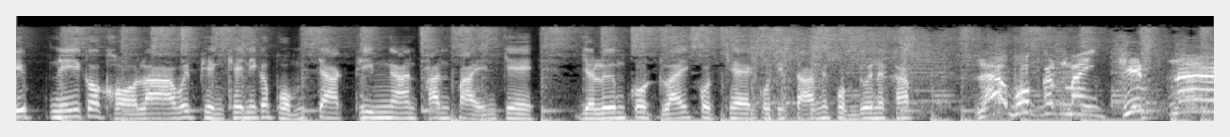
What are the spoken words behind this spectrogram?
ลิปนี้ก็ขอลาไว้เพียงแค่นี้ครับผมจากทีมงานพันป่าเอ็นเจอย่าลืมกดไลค์กดแชร์กดติดตามให้ผมด้วยนะครับ แล้วพบกันใหม่คลิปหน้า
